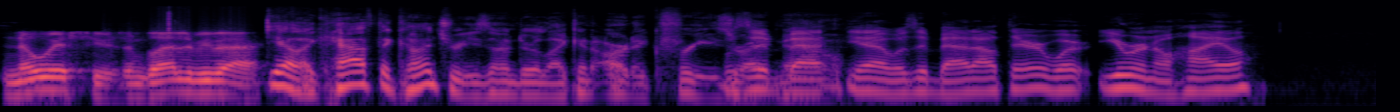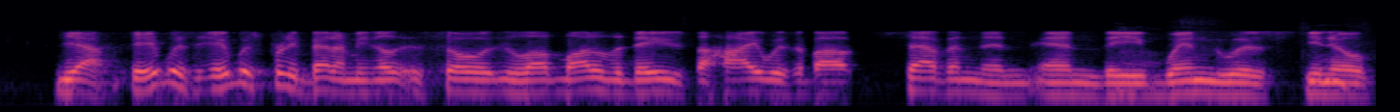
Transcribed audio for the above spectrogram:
no issues. I'm glad to be back. Yeah, like half the country is under like an Arctic freeze Was right it now. bad? Yeah, was it bad out there? Where you were in Ohio? Yeah, it was it was pretty bad. I mean, so a lot lot of the days the high was about seven, and and the wind was you know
